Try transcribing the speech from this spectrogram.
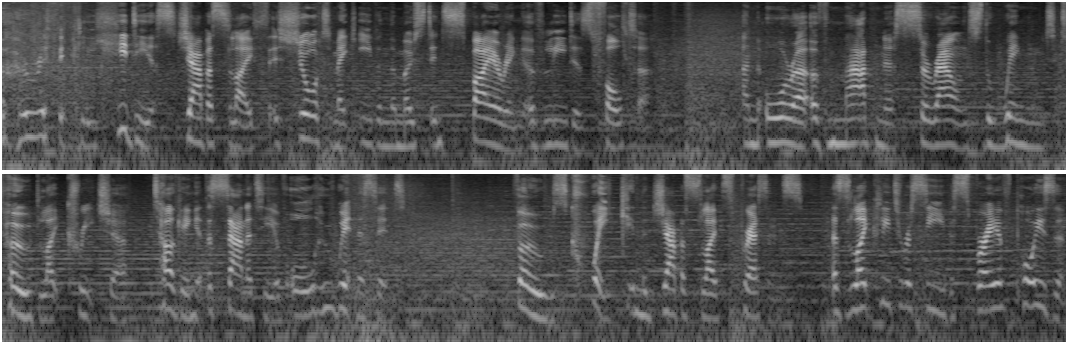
The horrifically hideous Jabberslythe is sure to make even the most inspiring of leaders falter. An aura of madness surrounds the winged, toad like creature, tugging at the sanity of all who witness it. Foes quake in the Jabberslythe's presence, as likely to receive a spray of poison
